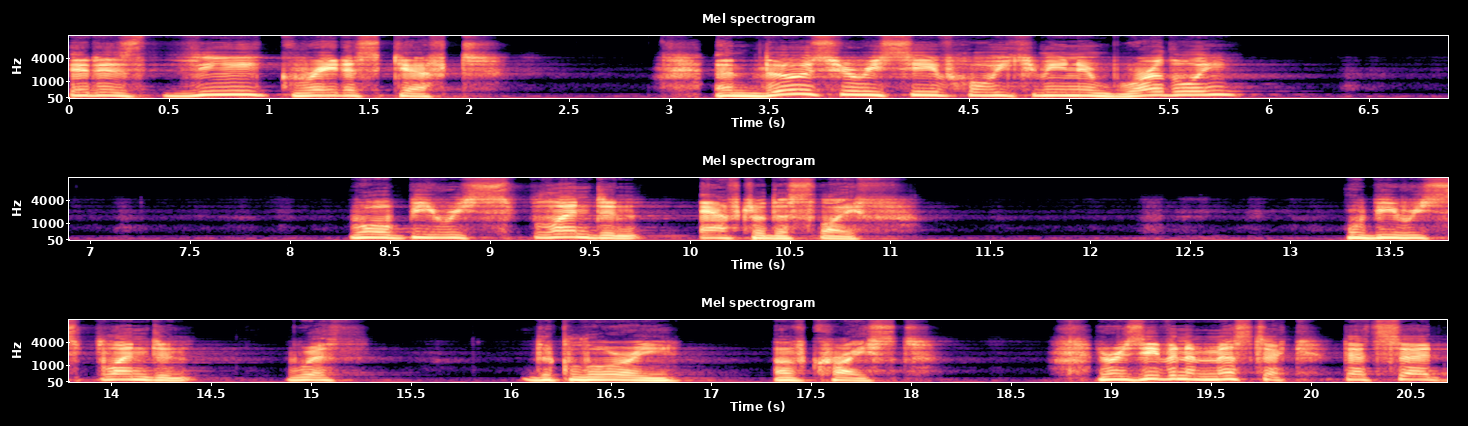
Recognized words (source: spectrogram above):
It is the greatest gift. And those who receive Holy Communion worthily will be resplendent after this life, will be resplendent with the glory of Christ. There is even a mystic that said,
